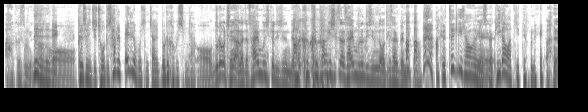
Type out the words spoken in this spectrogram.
아, 그렇습니까? 네네네네. 어. 그래서 이제 저도 살을 빼려고 진짜 노력하고 있습니다. 어, 노력을 전혀 안 하죠. 4인분 시켜 드시는데. 아, 그- 그- 한 끼 식사를 4인분을 드시는데 어떻게 살을 뺍니까? 아, 그 특이 상황이었습니다. 예. 비가 왔기 때문에. 아니,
